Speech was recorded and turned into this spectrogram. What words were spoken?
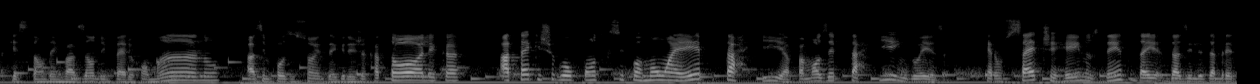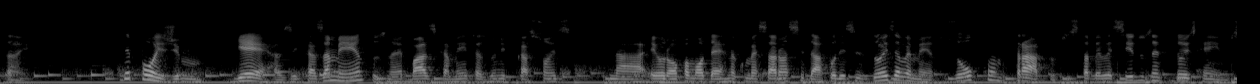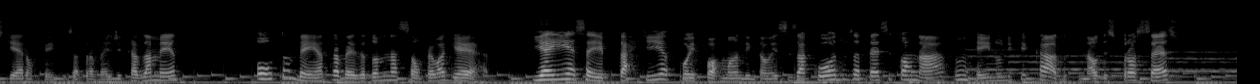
a questão da invasão do Império Romano, as imposições da Igreja Católica, até que chegou o ponto que se formou uma heptarquia, a famosa heptarquia inglesa, que eram sete reinos dentro das Ilhas da Bretanha. Depois de guerras e casamentos, né, basicamente as unificações na Europa moderna começaram a se dar por esses dois elementos, ou contratos estabelecidos entre dois reinos que eram feitos através de casamentos, ou também através da dominação pela guerra. E aí essa heptarquia foi formando então esses acordos até se tornar um reino unificado. O final desse processo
